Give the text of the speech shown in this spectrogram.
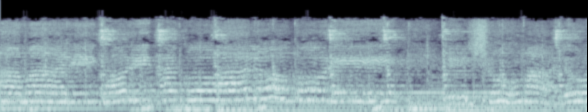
আমার ঘরে থাকো আলো করে এসো মালো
